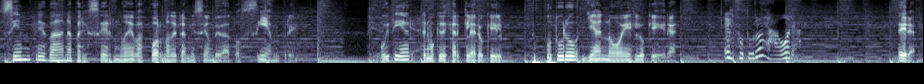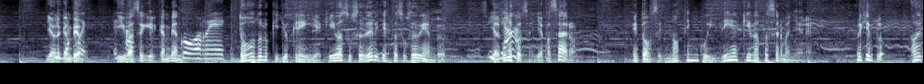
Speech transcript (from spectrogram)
siempre van a aparecer nuevas formas de transmisión de datos, siempre. Hoy día tenemos que dejar claro que el futuro ya no es lo que era. El futuro es ahora. Era. Y ahora Y cambió. fue, Y va a exacto. seguir cambiando. Correcto. Todo lo que yo creía que iba a suceder ya está sucediendo. Y, Y algunas ya. cosas ya pasaron. Entonces, no tengo idea qué va a pasar mañana. Por ejemplo, a ver,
